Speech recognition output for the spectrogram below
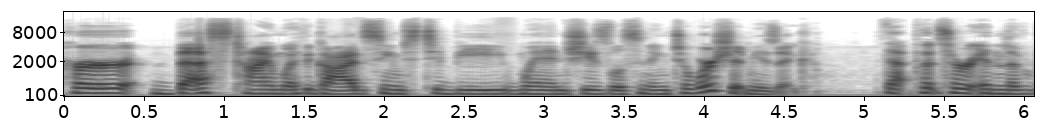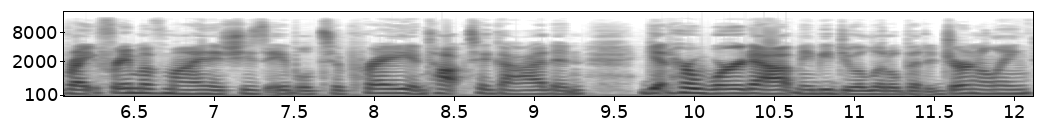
her best time with God seems to be when she's listening to worship music. That puts her in the right frame of mind and she's able to pray and talk to God and get her word out, maybe do a little bit of journaling.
